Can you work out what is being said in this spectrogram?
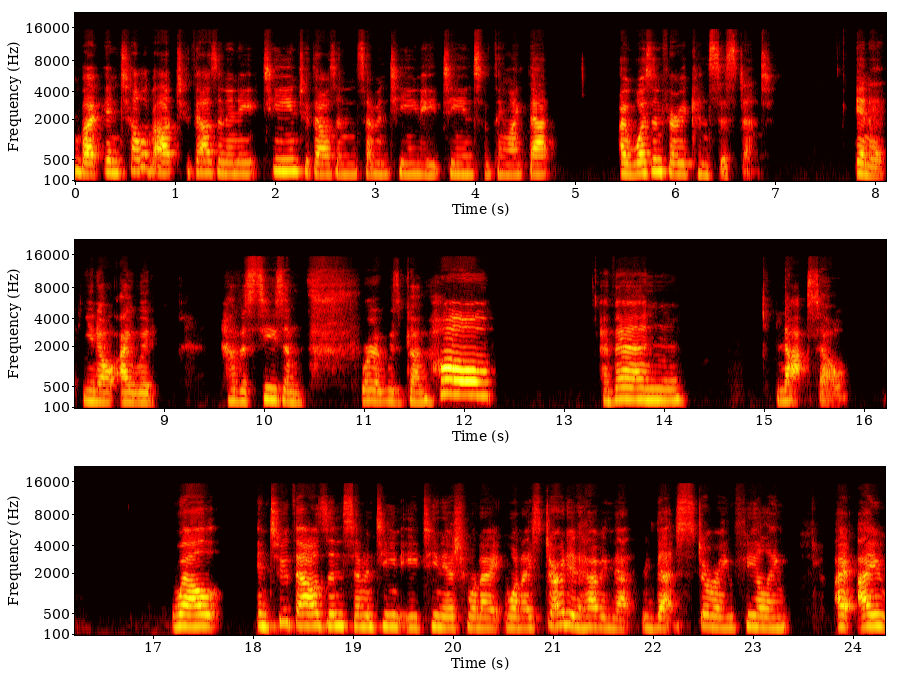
But until about 2018, 2017, 18, something like that, I wasn't very consistent in it. You know, I would have a season where I was gung ho, and then not so. Well, in 2017, 18ish, when I when I started having that that stirring feeling, I, I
